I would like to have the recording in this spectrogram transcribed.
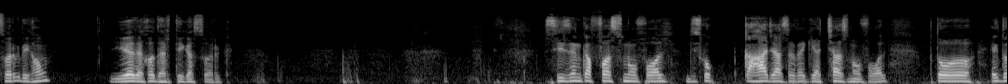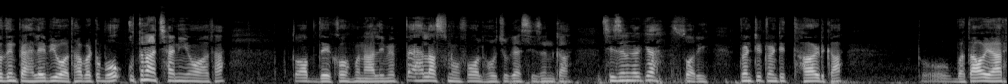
स्वर्ग दिखाऊँ? ये देखो धरती का स्वर्ग। सीज़न का फ़र्स्ट स्नोफॉल जिसको कहा जा सकता है कि अच्छा स्नोफॉल तो एक दो दिन पहले भी हुआ था बट वो उतना अच्छा नहीं हुआ था। तो अब देखो, मनाली में पहला स्नोफॉल हो चुका है सीज़न का। सीज़न का क्या? सॉरी ट्वेंटी ट्वेंटी थर्ड का। तो बताओ यार,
